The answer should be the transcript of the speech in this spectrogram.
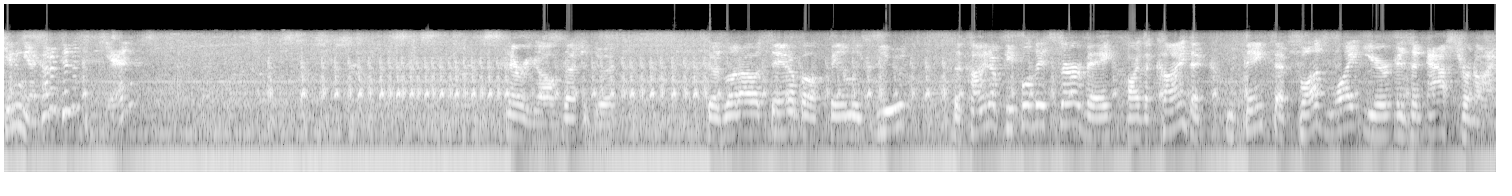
kidding me! I gotta do this again? There we go. That should do it. Because what I was saying about Family Feud, the kind of people they survey are the kind that think that Buzz Lightyear is an astronaut.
